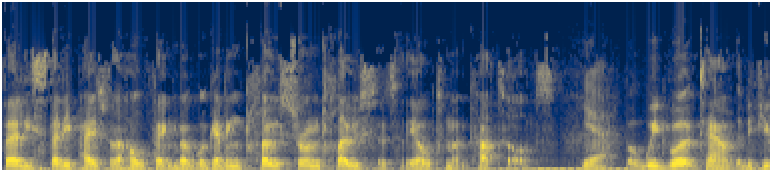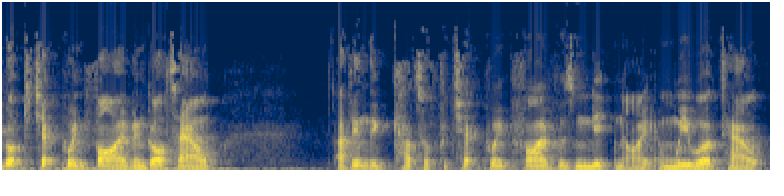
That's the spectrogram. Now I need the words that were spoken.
fairly steady pace for the whole thing, but we're getting closer and closer to the ultimate cut-offs. Yeah. But we'd worked out that if you got to checkpoint five and got out, I think the cut-off for checkpoint five was midnight, and we worked out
